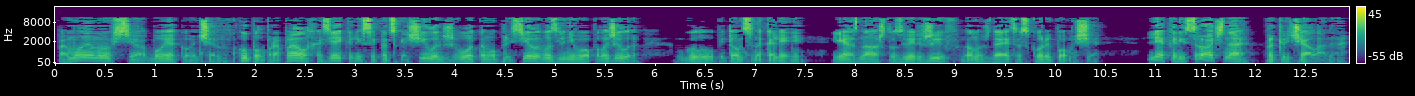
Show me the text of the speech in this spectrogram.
По-моему, все, бой окончен. Купол пропал, хозяйка лисы подскочила к животному, присела возле него, положила голову питомца на колени. Я знал, что зверь жив, но нуждается в скорой помощи. «Лекари, срочно!» — прокричала она.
